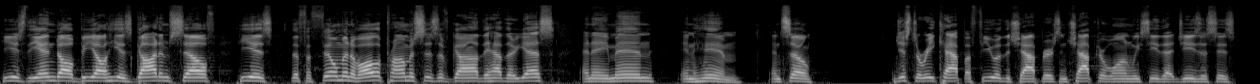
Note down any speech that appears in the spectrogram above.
He is the end all be all. He is God Himself. He is the fulfillment of all the promises of God. They have their yes and amen in Him. And so, just to recap a few of the chapters, in chapter one, we see that Jesus is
